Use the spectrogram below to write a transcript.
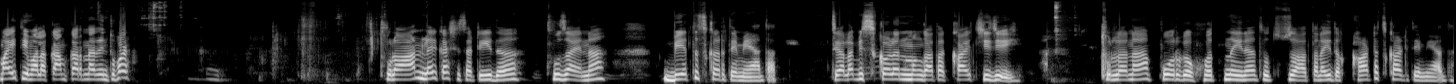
माहिती मला काम करणार आहे तू पळ. तुला आणलंय कशासाठी इथं? तू जाय ना. बेतच करते मी आता. त्याला बी कळन मग आता काय चीज आहे. तुला ना पोरग होत नाही ना तर तुझं आता ना इथं काटच काढते मी आता.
